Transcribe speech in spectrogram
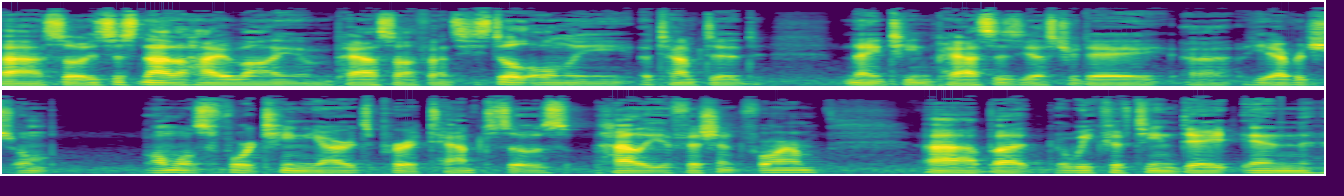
Uh, so it's just not a high volume pass offense. He still only attempted 19 passes yesterday. Uh, he averaged almost 14 yards per attempt, so it was highly efficient for him. Uh, but a Week 15 date in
